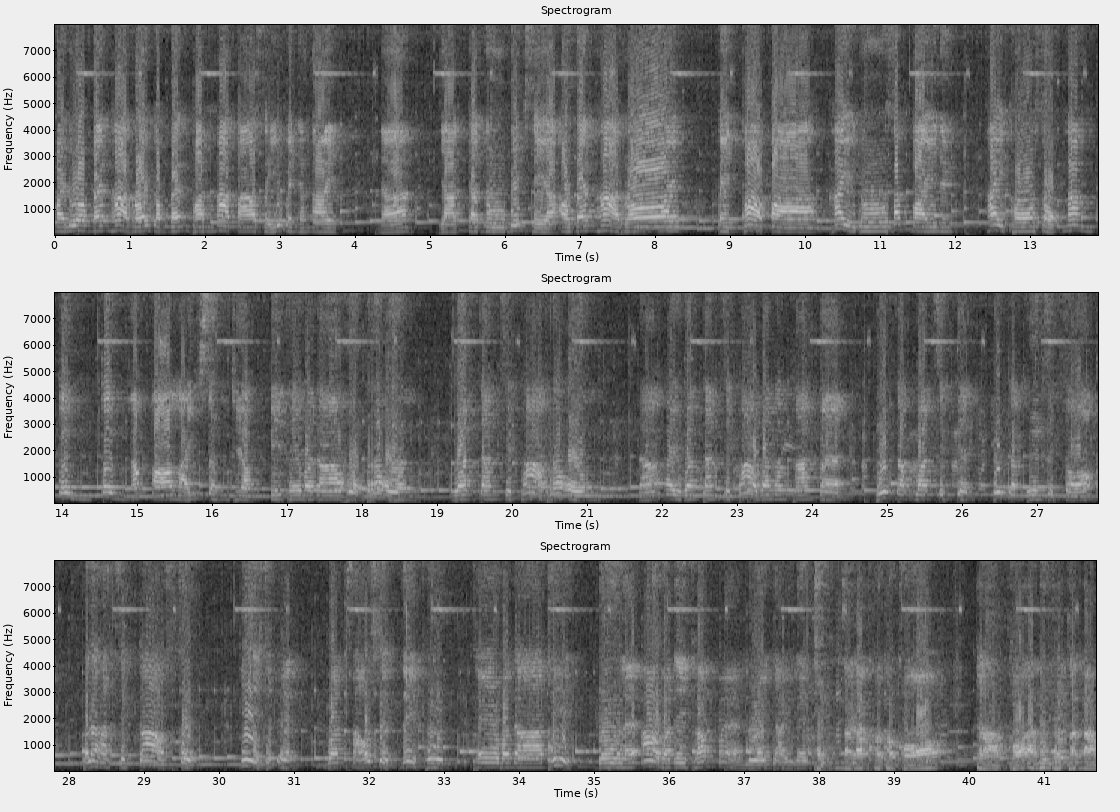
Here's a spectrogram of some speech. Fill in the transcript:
ไม่รู้ว่าแบงค์ห้าร้อยกับแบงค์พันหน้าตาสีเป็นยังไงนะ อยากจะดูบิ๊กเสียเอาแบงค์ห้าร้อย ปิดผ้าป่าให้ดูสักใบหนึ่ง ให้โคศกนั่งกึ้งกึ้งน้ำตาไหลซึมเชียวมีเทวดาหกพระองค์ วันจันทร์สิบห้าพระองค์นะไอ้วันจันทร์สิบห้าวันอังคารแปดพุธกลางวันสิบเจ็ดพุธกลางคืนสิบสองพฤหัสสิบเก้าศุกร์21วันเสาร์สิบนี่คือเทวดาที่ ดูแลอ้าวสวัสดีครับแม่รวยใหญ่เลยผมนะครับก็ต้องขอกราบขออนุโมทนา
